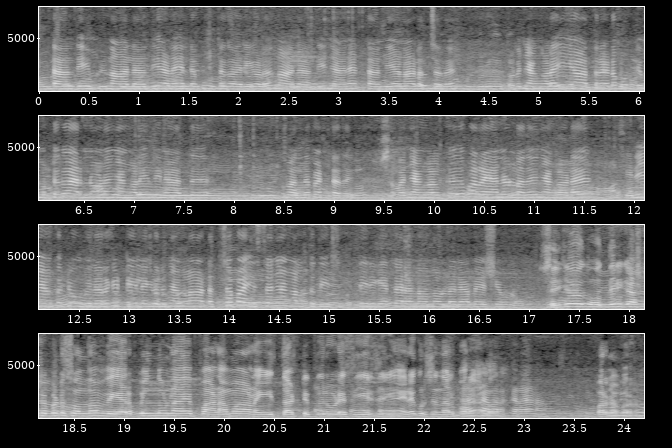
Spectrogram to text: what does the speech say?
എട്ടാം തീയതി നാലാം തീയതിയാണ് എന്റെ കൂട്ടുകാരികൾ നാലാം തീയതി ഞാൻ എട്ടാം തീയതിയാണ് അടച്ചത്. അപ്പം ഞങ്ങളെ ഈ യാത്രയുടെ ബുദ്ധിമുട്ട് കാരണമാണ് ഞങ്ങൾ ഇതിനകത്ത് വന്ന് പെട്ടത്. അപ്പം ഞങ്ങൾക്ക് പറയാനുള്ളത് ഞങ്ങളുടെ ഇനി ഞങ്ങൾക്ക് ടൂ വീലർ കിട്ടിയില്ലെങ്കിലും ഞങ്ങൾ അടച്ച പൈസ ഞങ്ങൾക്ക് തിരികെ തരണം എന്നുള്ളൊരു അപേക്ഷയുള്ളൂ ശരിക്കും ഒത്തിരി കഷ്ടപ്പെട്ട് സ്വന്തം വിയർപ്പിൽ നിന്നുണ്ടായ പണമാണ് ഈ തട്ടിപ്പിലൂടെ സ്വീകരിച്ചിരിക്കുന്നത്. അതിനെ കുറിച്ച് എന്താണ് പറയാനുള്ളത്? വർക്കറാണ് പറഞ്ഞോ പറഞ്ഞോ.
